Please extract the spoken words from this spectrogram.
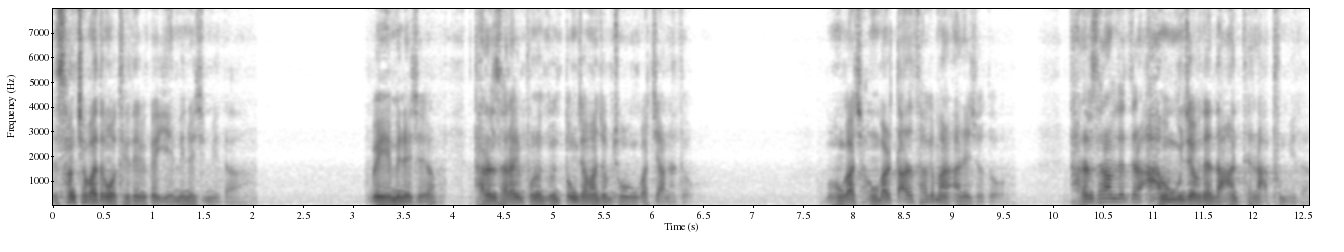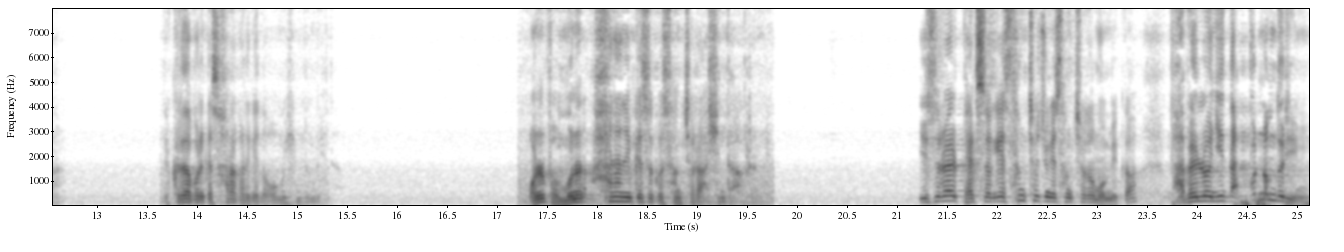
상처받으면 어떻게 됩니까? 예민해집니다. 왜 예민해져요? 다른 사람이 보는 눈동자만 좀 좋은 것 같지 않아도 뭔가 정말 따뜻하게만 안 해줘도 다른 사람들한테는 아무 문제 없는데 나한테는 아픕니다. 그러다 보니까 살아가는 게 너무 힘듭니다. 오늘 본문은 하나님께서 그 상처를 아신다 그럽니다. 이스라엘 백성의 상처 중에 상처가 뭡니까? 바벨론 이 나쁜 놈들이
